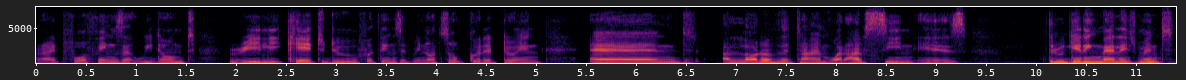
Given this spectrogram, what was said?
right? For things that we don't really care to do, for things that we're not so good at doing. And a lot of the time, what I've seen is through getting management,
